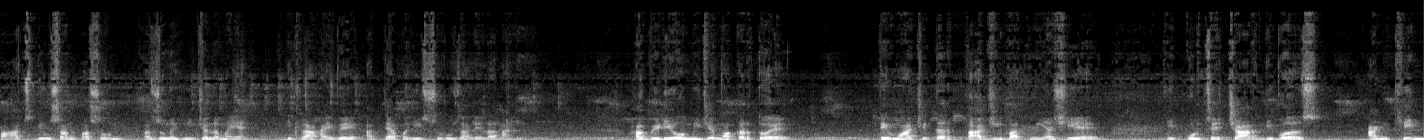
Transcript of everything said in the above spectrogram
पाच दिवसांपासून अजूनही जलमय आहेत. इथला हायवे अद्यापही सुरू झालेला नाही. हा व्हिडिओ मी जेव्हा करतोय तेव्हाची तर ताजी बातमी अशी आहे की पुढचे चार दिवस आणखीन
